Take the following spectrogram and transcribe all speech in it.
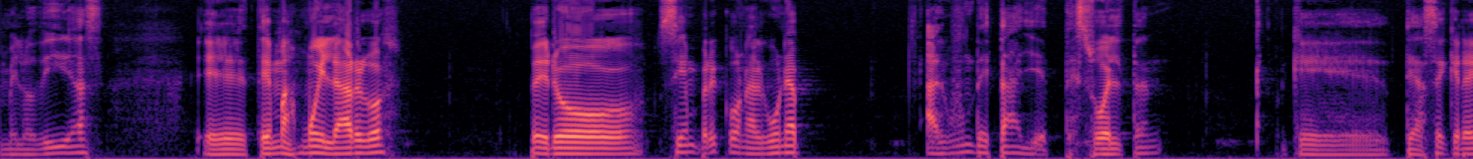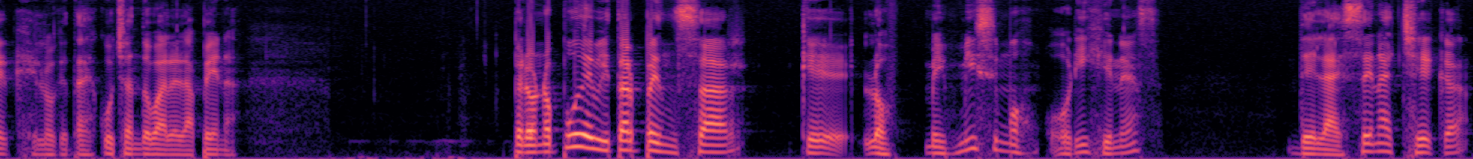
melodías, eh, temas muy largos, pero siempre con alguna algún detalle te sueltan que te hace creer que lo que estás escuchando vale la pena. Pero no pude evitar pensar que los mismísimos orígenes de la escena checa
